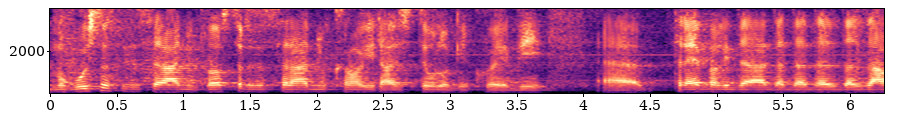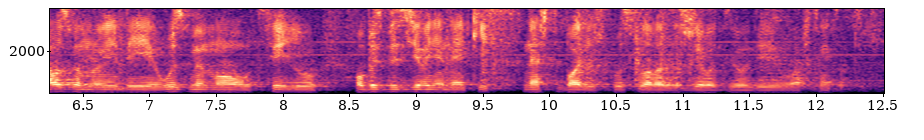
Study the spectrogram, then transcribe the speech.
mogućnosti za saradnju, prostore za saradnju, kao i različite uloge koje bi trebali da, da, da, da, da zauzmemo ili uzmemo u cilju obezbeđivanja nekih nešto boljih uslova za život ljudi u opštini Tutin.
